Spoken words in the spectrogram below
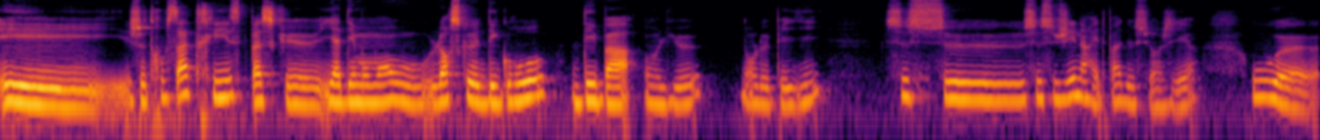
Et je trouve ça triste parce que il y a des moments où lorsque des gros débats ont lieu dans le pays ce, ce, ce sujet n'arrête pas de surgir. Ou euh,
